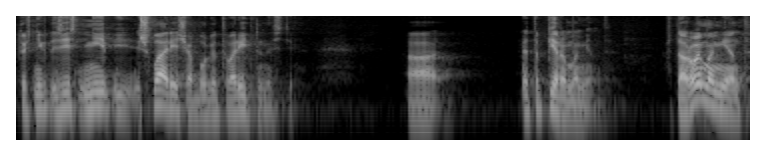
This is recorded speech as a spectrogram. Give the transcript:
То есть не- здесь не шла речь о благотворительности. А, это первый момент. Второй момент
